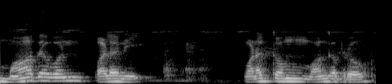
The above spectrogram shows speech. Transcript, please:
மாதவன் பழனி. வணக்கம். வாங்க ப்ரோ.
